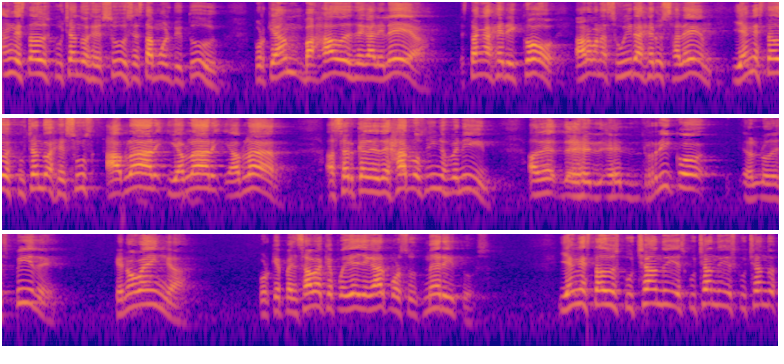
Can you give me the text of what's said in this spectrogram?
han estado escuchando a Jesús, esta multitud, porque han bajado desde Galilea, están a Jericó, ahora van a subir a Jerusalén y han estado escuchando a Jesús hablar y hablar y hablar acerca de dejar los niños venir. el rico lo despide, que no venga, porque pensaba que podía llegar por sus méritos. Y han estado escuchando y escuchando y escuchando,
